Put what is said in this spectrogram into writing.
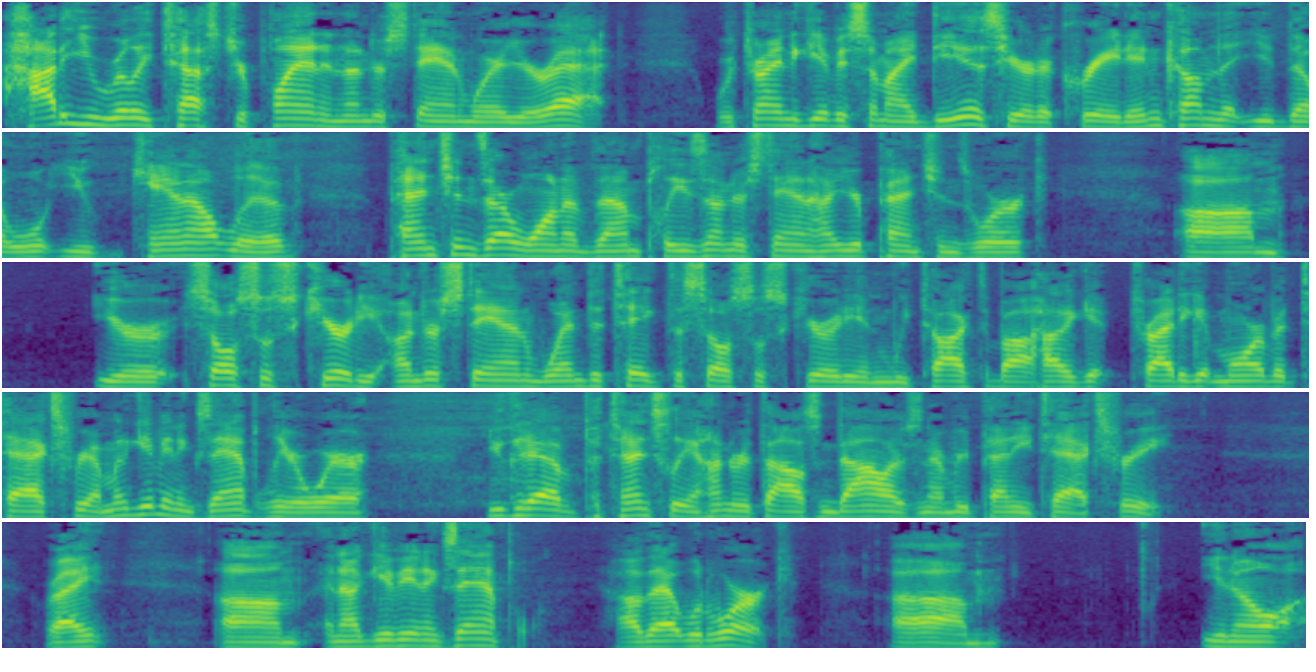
how do you really test your plan and understand where you're at? We're trying to give you some ideas here to create income that you that you can outlive. Pensions are one of them. Please understand how your pensions work. Um, your Social Security, understand when to take the Social Security, and we talked about how to get try to get more of it tax free. I'm going to give you an example here where you could have potentially hundred thousand dollars in every penny tax free, right? Um, and I'll give you an example how that would work. Um, you know,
